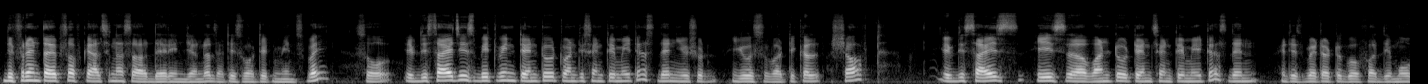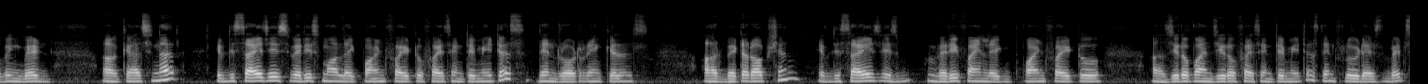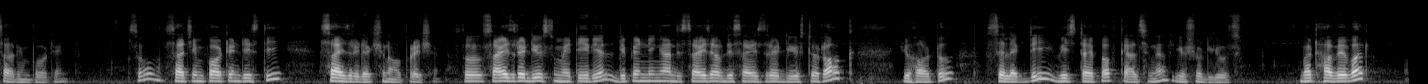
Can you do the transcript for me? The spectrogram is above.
Different types of calciners are there in general that is what it means by. So, if the size is between 10 to 20 centimeters then you should use vertical shaft. If the size is uh, 1 to 10 centimeters then it is better to go for the moving bed uh, calciner if the size is very small like 0.5 to 5 centimeters then rotary kilns are better option. If the size is very fine like 0.5 to uh, 0.05 centimeters then fluidized beds are important. So, such important is the size reduction operation. So, size reduced material depending on the size of the size reduced rock you have to select the which type of calciner you should use. But however,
